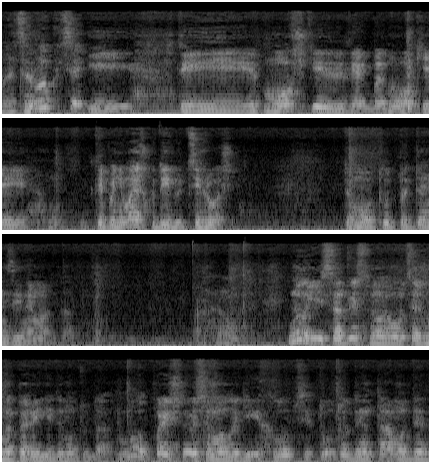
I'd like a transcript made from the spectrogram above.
Але це робиться і ти мовчки, якби, ну окей, ти розумієш, куди йдуть ці гроші. Тому тут претензій нема. Ну і, соответственно, оце ж ми переїдемо туди. Ну, прийшлися молоді хлопці, тут один, там один,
